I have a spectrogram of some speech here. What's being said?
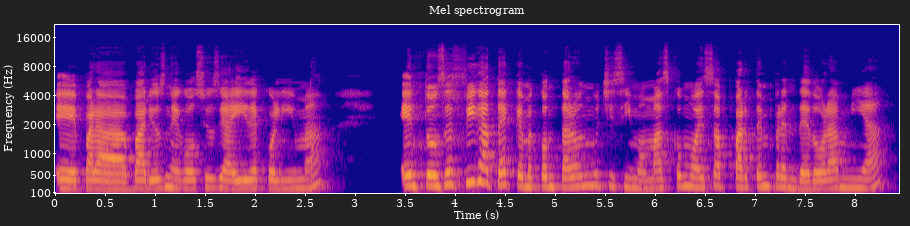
eh, para varios negocios de ahí de Colima. Entonces, fíjate que me contaron muchísimo más como esa parte emprendedora mía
